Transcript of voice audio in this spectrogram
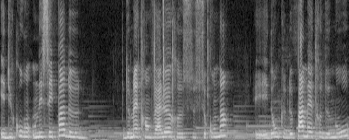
et du coup, on n'essaye pas de, de mettre en valeur ce, ce qu'on a. Et donc ne pas mettre de mots,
